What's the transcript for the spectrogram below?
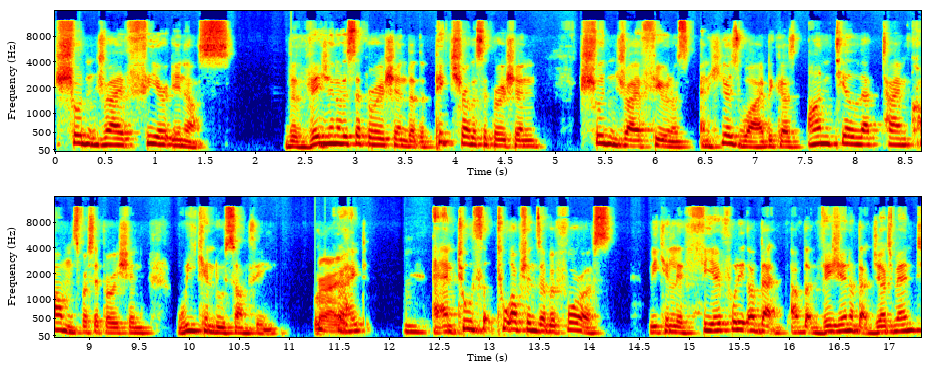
shouldn't drive fear in us. The vision of the separation, that the picture of the separation shouldn't drive fear in us. And here's why because until that time comes for separation, we can do something Right. right? And two two options are before us. We can live fearfully of that of that vision of that judgment,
